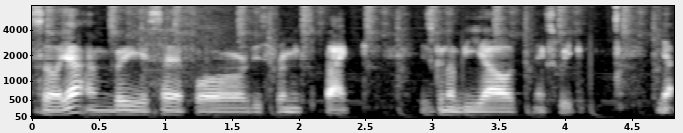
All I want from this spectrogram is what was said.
so yeah, I'm very excited for this remix pack. It's gonna be out next week. Yeah,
